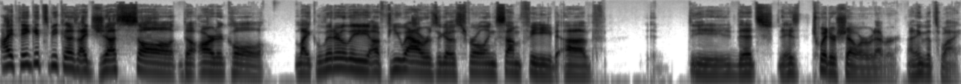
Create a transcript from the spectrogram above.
I think it's because I just saw the article like literally a few hours ago scrolling some feed of the that's his Twitter show or whatever. I think that's why.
